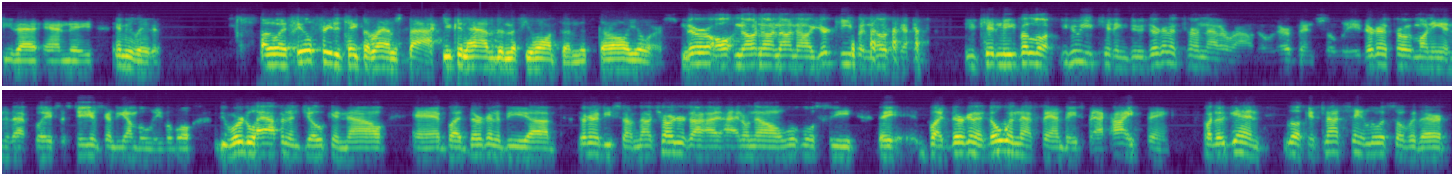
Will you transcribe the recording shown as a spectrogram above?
see that and they emulate it by the way, feel free to take the Rams back. You can have them if you want them. They're all yours. They're all no, no, no, no. You're keeping those guys. you kidding me? But look, who are you kidding, dude? They're going to turn that around over there eventually. They're going to throw money into that place. The stadium's going to be unbelievable. We're laughing and joking now, and but they're going to be uh, they're going to be something. Now, Chargers, I I don't know. We'll, we'll see. They but they're going to they'll win that fan base back, I think. But again, look, it's not St. Louis over there.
